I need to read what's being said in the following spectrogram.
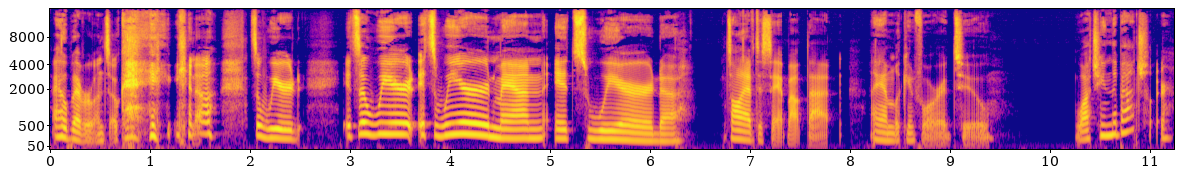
I hope everyone's okay. you know, it's a weird, it's a weird, it's weird, man. It's weird. That's all I have to say about that. I am looking forward to watching The Bachelor.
